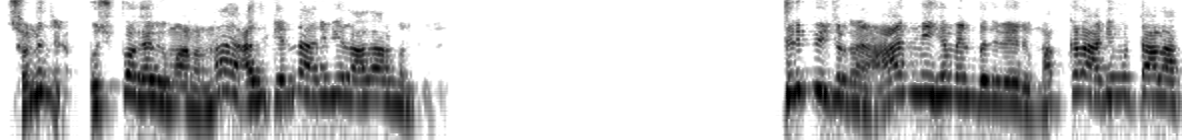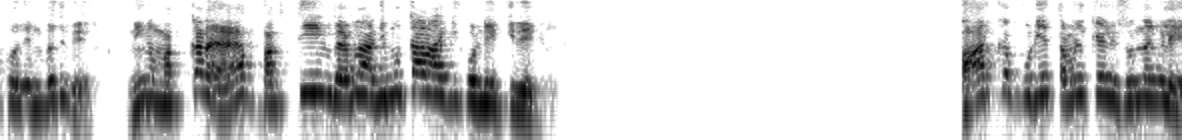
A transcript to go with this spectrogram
சொல்லுங்க. புஷ்பக விமானம்னா அதுக்கு என்ன அறிவியல் ஆதாரம் இருக்குது? திருப்பி சொல்றேன் ஆன்மீகம் என்பது வேறு மக்களை அடிமுட்டாளாக்குவது என்பது வேறு. நீங்க மக்களை பக்தியின் பேர்ல அடிமுட்டாளாக்கி கொண்டிருக்கிறீர்கள். பார்க்கக்கூடிய தமிழ் கேள்வி சொந்தங்களே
